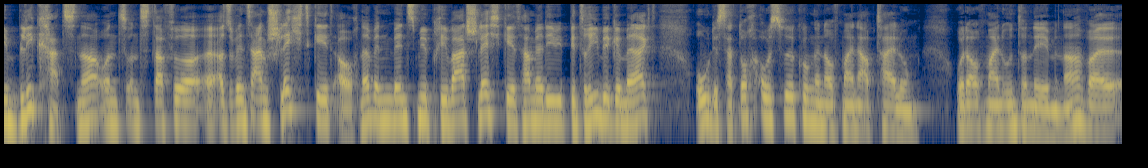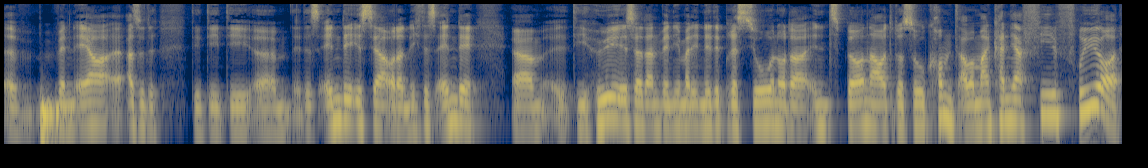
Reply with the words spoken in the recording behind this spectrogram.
im Blick hat. Ne, und, und dafür, also wenn es einem schlecht geht auch, ne, wenn es mir privat schlecht geht, haben ja die Betriebe gemerkt, oh, das hat doch Auswirkungen auf meine Abteilung oder auf mein Unternehmen, ne? weil äh, wenn er, also die, die, die, ähm, das Ende ist ja, oder nicht das Ende, ähm, die Höhe ist ja dann, wenn jemand in eine Depression oder ins Burnout oder so kommt, aber man kann ja viel früher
